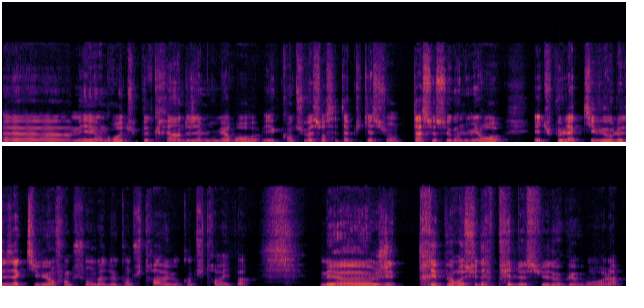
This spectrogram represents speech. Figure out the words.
mais en gros, tu peux te créer un deuxième numéro et quand tu vas sur cette application, tu as ce second numéro et tu peux l'activer ou le désactiver en fonction bah, de quand tu travailles ou quand tu travailles pas. Mais euh, j'ai très peu reçu d'appels dessus, donc euh, bon voilà.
